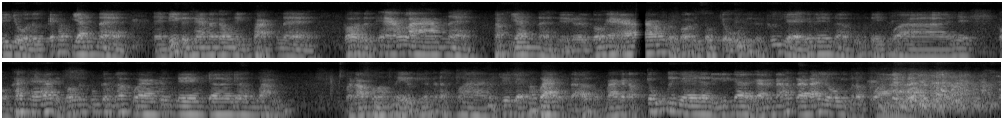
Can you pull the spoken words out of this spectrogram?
đi chùa được cái pháp danh nè biết được hai ba câu niệm phật nè, có được cái áo lam nè, pháp danh nè, thì rồi có cái áo, rồi có được sâu chuỗi, rồi cứ về cái đêm nào cũng niệm hoài. Vậy còn khá khá thì có cái cuốn kinh hấp qua cái đêm chơi cho ông bẩm mà đọc mà không hiểu gì hết nó đọc hoài mình chưa kể pháp ba còn đỡ, còn ba cái đọc trúng cái ghê ra đi ra là ra đá ra đá vô gì mà đọc hoài.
